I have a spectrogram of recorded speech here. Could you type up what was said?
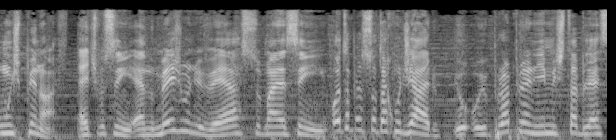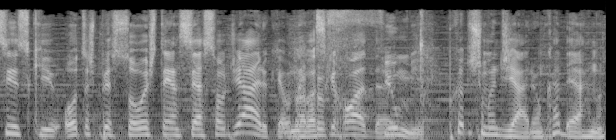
um spin-off. É tipo assim, é no mesmo universo, mas assim, outra pessoa tá com o diário. E o, o próprio anime estabelece isso, que outras pessoas têm acesso ao diário, que é um O negócio que roda. filme. Por que eu tô chamando de diário? É um caderno.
